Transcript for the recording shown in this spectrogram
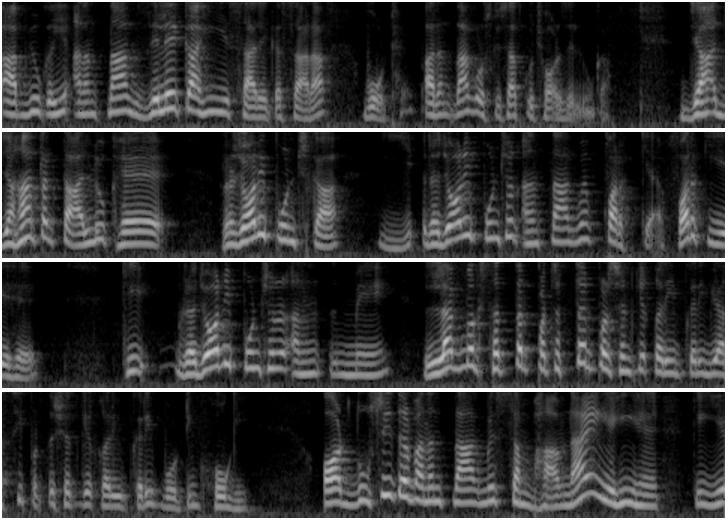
आप यूँ कहिए, अनंतनाग ज़िले का ही ये सारे का सारा वोट है। अनंतनाग और उसके साथ कुछ और जिलों का। जहाँ जहाँ तक ताल्लुक है रजौरी पुंछ का रजौरी पुंछ और अनंतनाग में फ़र्क क्या है? फ़र्क ये है कि रजौरी पुंछ और में लगभग 70-75 परसेंट के करीब करीब या अस्सी प्रतिशत के करीब करीब वोटिंग होगी। और दूसरी तरफ़ अनंतनाग में संभावनाएँ यही हैं कि ये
